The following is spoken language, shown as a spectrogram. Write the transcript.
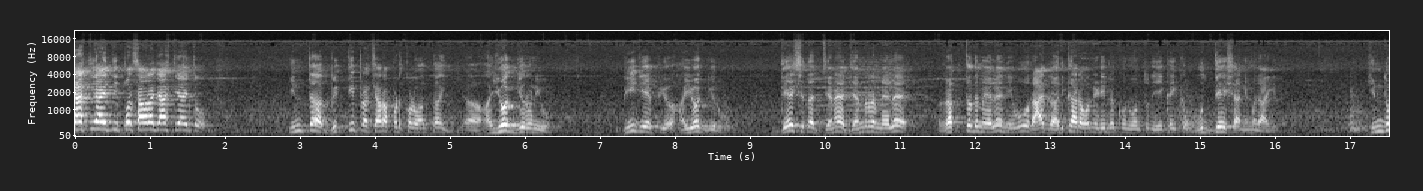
ಜಾಸ್ತಿ ಆಯಿತು, ಇಪ್ಪತ್ತು ಸಾವಿರ ಜಾಸ್ತಿ ಆಯಿತು. ಇಂಥ ಬಿಟ್ಟಿ ಪ್ರಚಾರ ಪಡ್ಕೊಳ್ಳುವಂಥ ಅಯೋಗ್ಯರು ನೀವು. ಬಿ ಜೆ ಪಿಯು ಅಯೋಗ್ಯರು. ದೇಶದ ಜನ, ಜನರ ಮೇಲೆ, ರಕ್ತದ ಮೇಲೆ ನೀವು ರಾಜ, ಅಧಿಕಾರವನ್ನು ಹಿಡಿಬೇಕು ಅನ್ನುವಂಥದ್ದು ಏಕೈಕ ಉದ್ದೇಶ ನಿಮ್ಮದಾಗಿದೆ. ಹಿಂದೂ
